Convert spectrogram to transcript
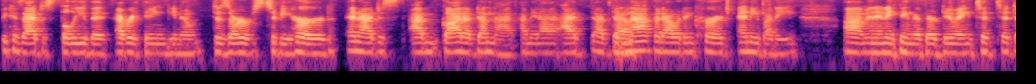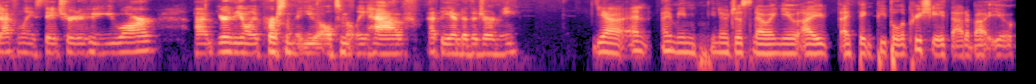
because i just believe that everything you know deserves to be heard. And i just i'm glad i've done that. I mean i, I have done yeah. that but i would encourage anybody um, in anything that they're doing to to definitely stay true to who you are um, you're the only person that you ultimately have at the end of the journey. Yeah. And I mean, you know, just knowing you, I, I think people appreciate that about you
